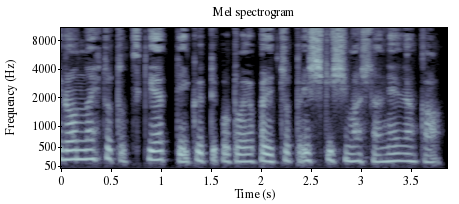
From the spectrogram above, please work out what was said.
いろんな人と付き合っていくってことをやっぱりちょっと意識しましたね。なんか、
